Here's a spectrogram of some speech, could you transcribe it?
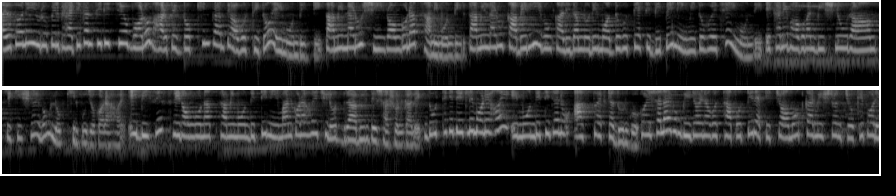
আয়তনে ইউরোপের ভ্যাটিকান সিটির চেয়েও বড় ভারতের দক্ষিণ প্রান্তে অবস্থিত এই মন্দিরটি। তামিলনাড়ুর শ্রী রঙ্গনাথ স্বামী মন্দির। তামিলনাড়ুর কাবেরী এবং কালিদাম নদীর মধ্যবর্তী একটি দ্বীপে নির্মিত হয়েছে এই মন্দির। এখানে ভগবান বিষ্ণু, রাম, শ্রীকৃষ্ণ এবং লক্ষ্মীর পুজো করা হয়। এই বিশেষ শ্রী রঙ্গনাথ স্বামী মন্দিরটি নির্মাণ করা হয়েছিল দ্রাবিড়দের শাসনকালে। দূর থেকে দেখলে মনে হয় এই মন্দিরটি যেন আস্ত একটা দুর্গ। হৈশালা এবং বিজয়নগর স্থাপত্যের একটি চমৎকার মিশ্রণ চোখে পড়ে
